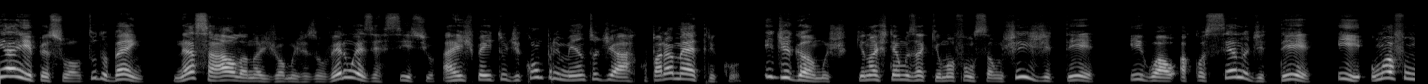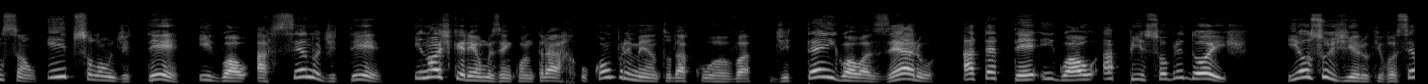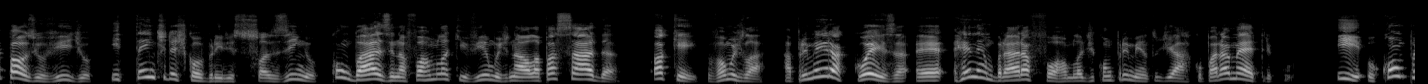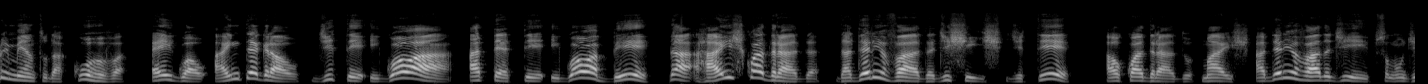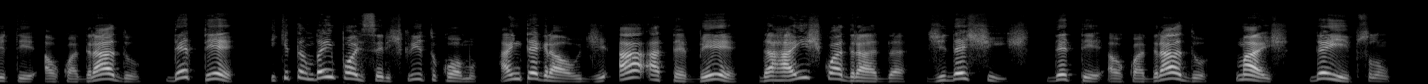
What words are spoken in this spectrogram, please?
E aí, pessoal, tudo bem? Nessa aula, nós vamos resolver um exercício a respeito de comprimento de arco paramétrico. E digamos que nós temos aqui uma função x de t igual a cosseno de t e uma função y de t igual a seno de t, e nós queremos encontrar o comprimento da curva de t igual a zero até t igual a π sobre 2. E eu sugiro que você pause o vídeo e tente descobrir isso sozinho com base na fórmula que vimos na aula passada. Ok, vamos lá. A primeira coisa é relembrar a fórmula de comprimento de arco paramétrico. E o comprimento da curva é igual à integral de t igual a a até t igual a b da raiz quadrada da derivada de x de t ao quadrado mais a derivada de y de t ao quadrado, dt, e que também pode ser escrito como a integral de a até b da raiz quadrada de dx dt ao quadrado mais dy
